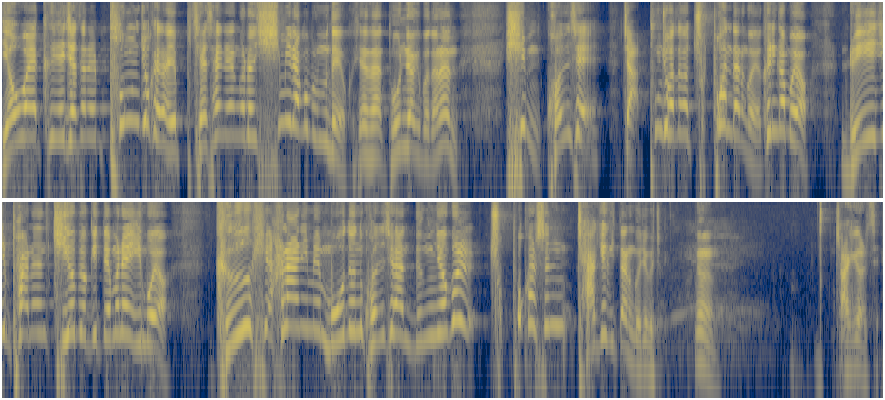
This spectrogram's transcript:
여호와의 그의 재산을 풍족하다 재산이라는 것은 힘이라고 부르면 돼요 그 재산 돈이라기보다는 힘 권세 자 풍족하다는 건 축복한다는 거예요 그러니까 뭐요 레이지파는 기업이었기 때문에 이 뭐요 그 하나님의 모든 권세와 능력을 축복할 수 있는 자격이 있다는 거죠 그죠? 응. 자격을 있어요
